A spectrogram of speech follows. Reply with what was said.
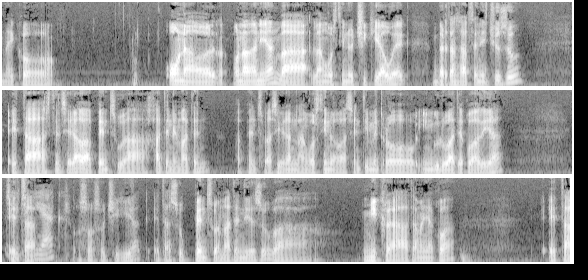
nahiko ona, ona danean, ba, langostino txiki hauek bertan sartzen dituzu, eta azten zera, ba, pentsua jaten ematen. Ba, pentsua ziren langostinoa ba, sentimetro inguru batekoak dira. Txiki txikiak. Oso oso txikiak. Eta zuk pentsua ematen diezu, ba, mikra tamainakoa. Eta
